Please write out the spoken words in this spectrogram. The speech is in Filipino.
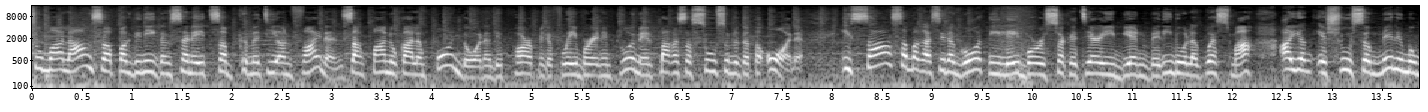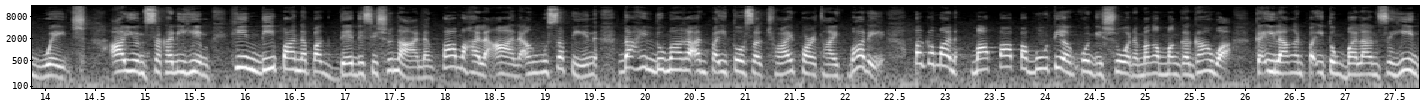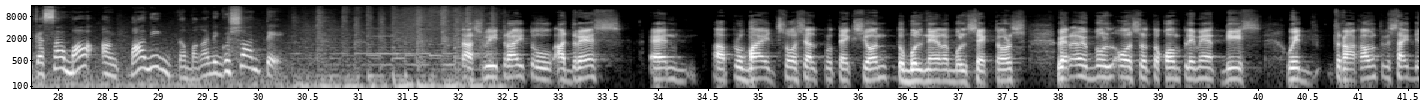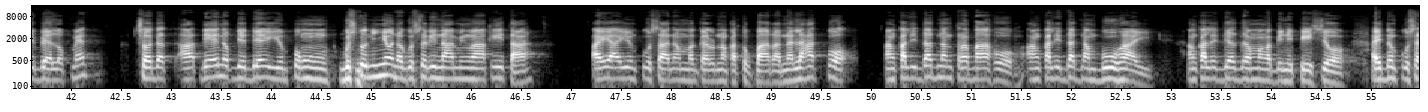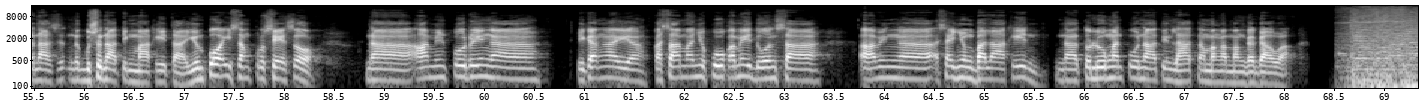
Sumalang sa pagdinig ng Senate Subcommittee on Finance ang panukalang pondo ng Department of Labor and Employment para sa susunod na taon. Isa sa mga sinagot ni Labor Secretary Bienvenido Laguesma ay ang issue sa minimum wage. Ayon sa kalihim, hindi pa napagdedesisyonan ng pamahalaan ang usapin dahil dumaraan pa ito sa tripartite body. Pagkaman mapapabuti ang kondisyon ng mga manggagawa, kailangan pa itong balansehin kasama ang panig ng mga negosyante. as we try to address and uh, provide social protection to vulnerable sectors, we're able also to complement this with countryside development so that at the end of the day, yung pong gusto ninyo na gusto rin namin makita, ay ayun po sanang magkaroon ng katuparan na lahat po, ang kalidad ng trabaho, ang kalidad ng buhay, ang kalidad ng mga benepisyo ay doon po sa na gusto nating makita. Yun po ay isang proseso na amin po rin uh, ika nga, eh, kasama niyo po kami doon sa aming ah, sa inyong balakin na tulungan po natin lahat ng mga manggagawa.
